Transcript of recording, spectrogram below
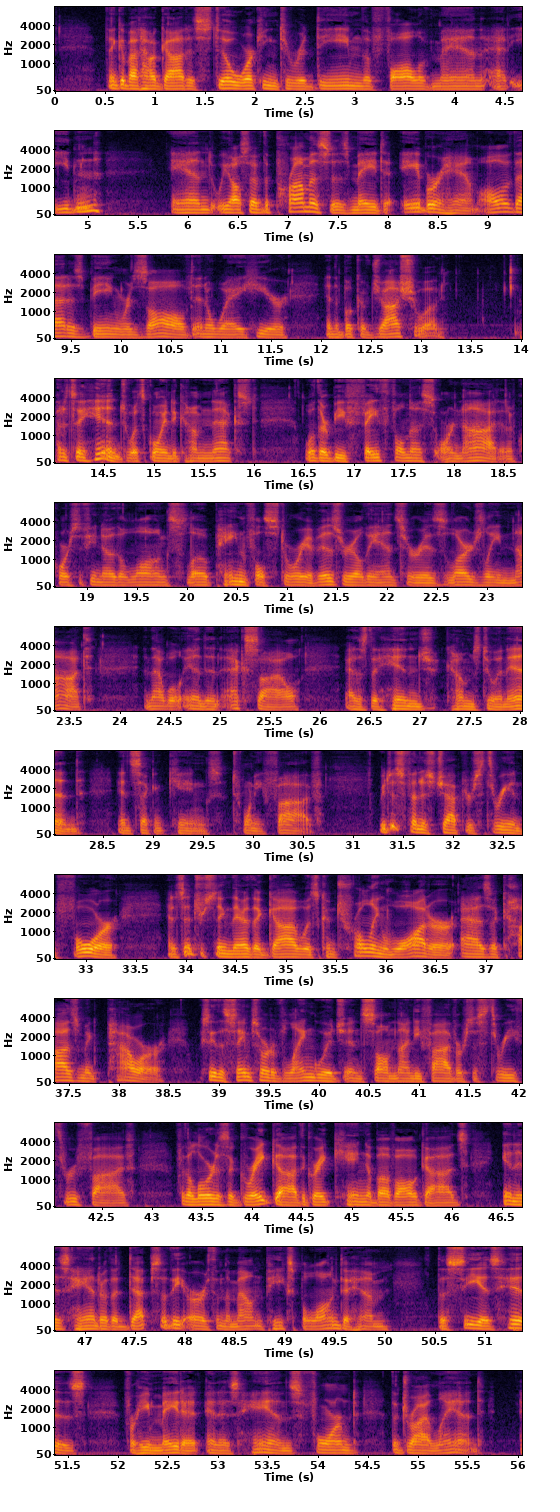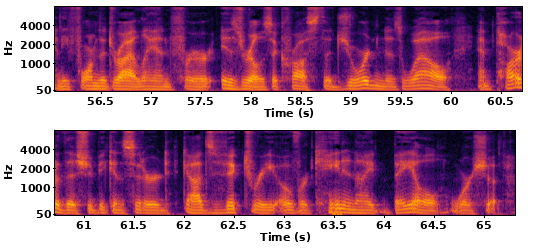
Think about how God is still working to redeem the fall of man at Eden and we also have the promises made to Abraham. All of that is being resolved in a way here in the book of Joshua. But it's a hinge what's going to come next. Will there be faithfulness or not? And of course, if you know the long, slow, painful story of Israel, the answer is largely not. And that will end in exile as the hinge comes to an end in 2 Kings 25. We just finished chapters 3 and 4 and it's interesting there that God was controlling water as a cosmic power. We see the same sort of language in Psalm 95, verses 3 through 5. For the Lord is a great God, the great King above all gods. In his hand are the depths of the earth, and the mountain peaks belong to him. The sea is his, for he made it, and his hands formed the dry land and he formed the dry land for Israel as it crossed the Jordan as well. And part of this should be considered God's victory over Canaanite Baal worship.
